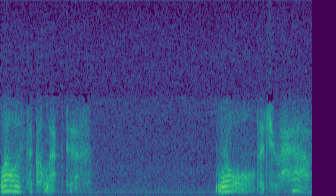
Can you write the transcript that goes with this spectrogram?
well as the collective role that you have.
